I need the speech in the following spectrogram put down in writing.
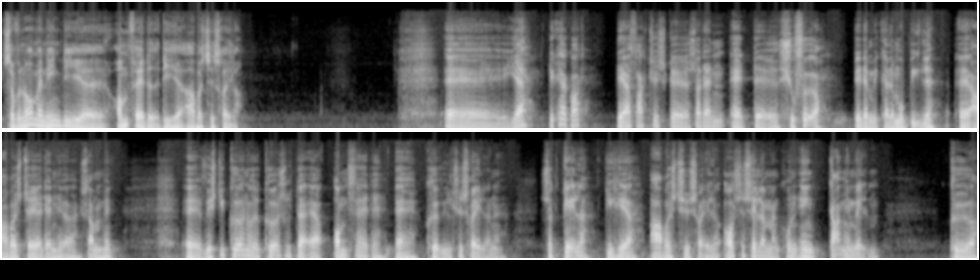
Så hvornår er man egentlig øh, omfattet af de her arbejdstidsregler? Øh, ja, det kan jeg godt. Det er faktisk øh, sådan, at øh, chauffører, det er dem, vi kalder mobile øh, arbejdstager i den her sammenhæng, øh, hvis de kører noget kørsel, der er omfattet af køreviltidsreglerne, så gælder de her arbejdstidsregler, også selvom man kun en gang imellem kører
